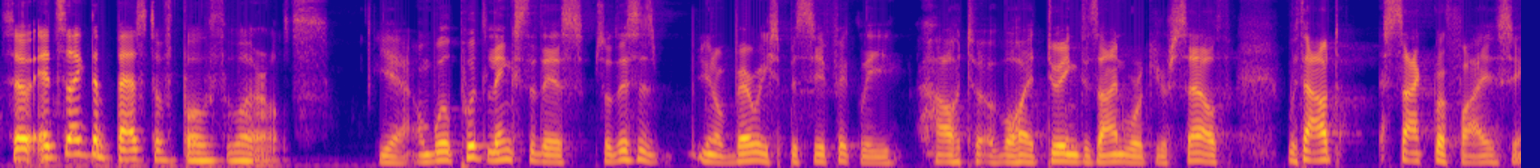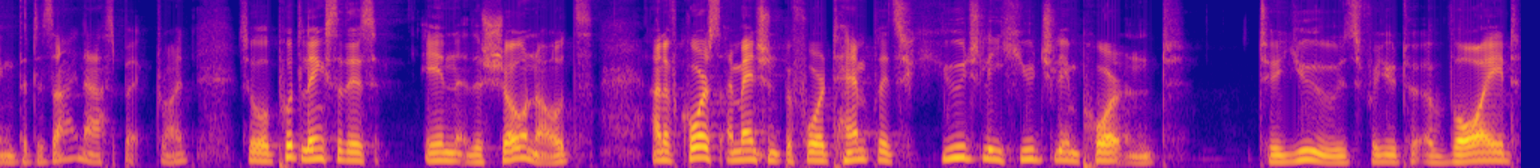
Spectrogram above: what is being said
So it's like the best of both worlds. Yeah, and we'll put links to this. So this is, you know, very specifically how to avoid doing design work yourself without sacrificing the design aspect, right? So we'll put links to this in the show notes. And of course, I mentioned before templates hugely hugely important to use for you to avoid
